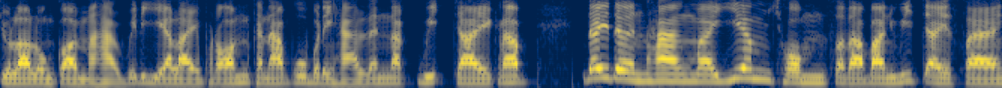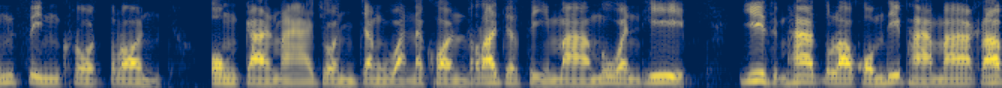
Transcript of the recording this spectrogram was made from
จุฬาลงกรณ์มหาวิทยาลัยพร้อมคณะผู้บริหารและนักวิจัยครับ ได้เดินทางมาเยี่ยมชมสถาบันวิจัยแสงซินโครตรอน องค์การมหาชนจังหวัดนครราชสีมาเมื่อวันที่ 25 ตุลาคมที่ผ่านมาครับ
